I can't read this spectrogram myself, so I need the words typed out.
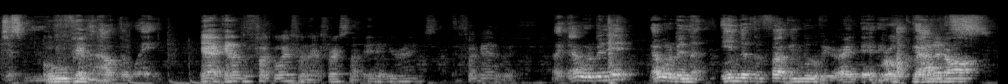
just move him out the way. Yeah, get him the fuck away from there first. Like, yeah, you're right. Just get the fuck out of there. Like that would have been it. That would have been the end of the fucking movie right there. They got it off,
